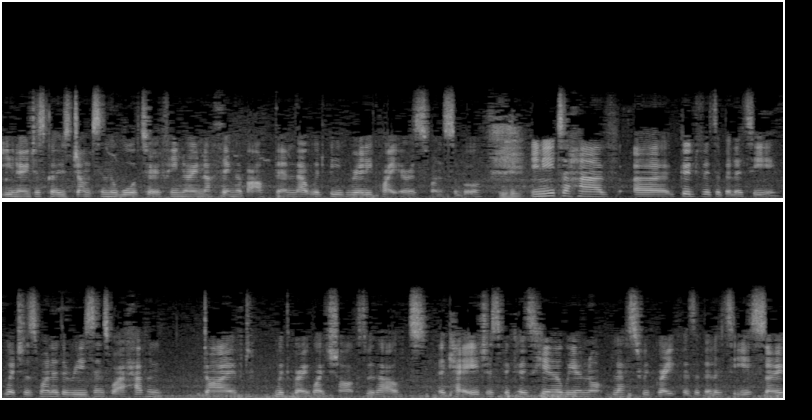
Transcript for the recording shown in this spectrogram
you know, just goes jumps in the water if you know nothing about them. That would be really quite irresponsible. You need to have uh, good visibility, which is one of the reasons why I haven't dived with great white sharks without a cage is because here we are not blessed with great visibility. So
